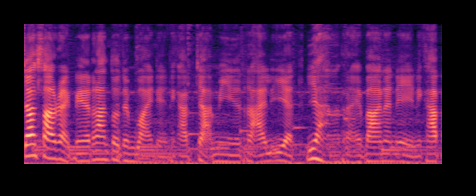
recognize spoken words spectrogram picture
เจ้าซาแรกในร่างตัวเต็มวัยเนี่ยนะครับจะมีรายละเอียดอย่างไรบ้างนั่นเองนะครับ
